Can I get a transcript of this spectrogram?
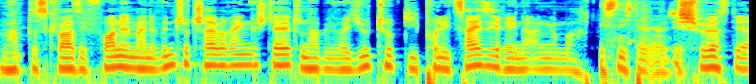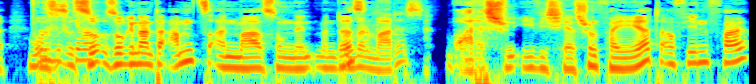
und habe das quasi vorne in meine Windschutzscheibe reingestellt und habe über YouTube die Polizeisirene angemacht. Ist nicht dein Ernst? Ich schwör's dir. Wo das ist das genau? so, sogenannte Amtsanmaßung nennt man das. Und wann war das? Boah, das ist schon ewig her, ist schon verjährt auf jeden Fall.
